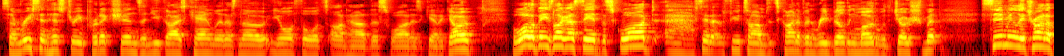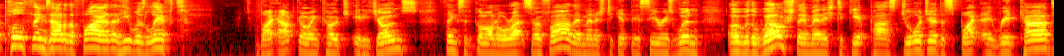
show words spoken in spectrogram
some recent history predictions, and you guys can let us know your thoughts on how this one is going to go. The Wallabies, like I said, the squad, ah, I've said it a few times, it's kind of in rebuilding mode with Joe Schmidt seemingly trying to pull things out of the fire that he was left by outgoing coach Eddie Jones. Things have gone all right so far. They managed to get their series win over the Welsh. They managed to get past Georgia despite a red card.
